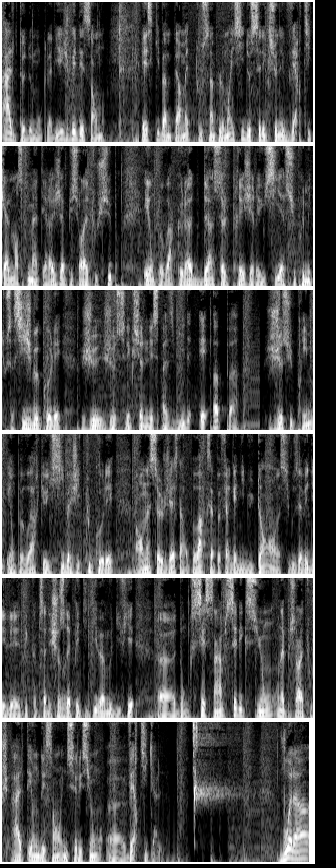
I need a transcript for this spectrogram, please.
Alt de mon clavier, je vais descendre. Et ce qui va me permettre tout simplement ici de sélectionner verticalement ce qui m'intéresse. J'appuie sur la touche Sup et on peut voir que là, d'un seul trait, j'ai réussi à supprimer tout ça. Si je veux coller, je je, sélectionne l'espace vide et hop, je supprime et on peut voir que ici bah, j'ai tout collé en un seul geste. On peut voir que ça peut faire gagner du temps euh, si vous avez des, comme ça des choses répétitives à modifier. Euh, donc c'est simple, sélection, on appuie sur la touche Alt et on descend une sélection euh, verticale. Voilà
